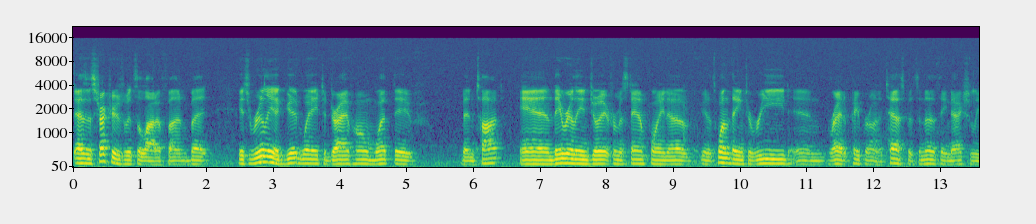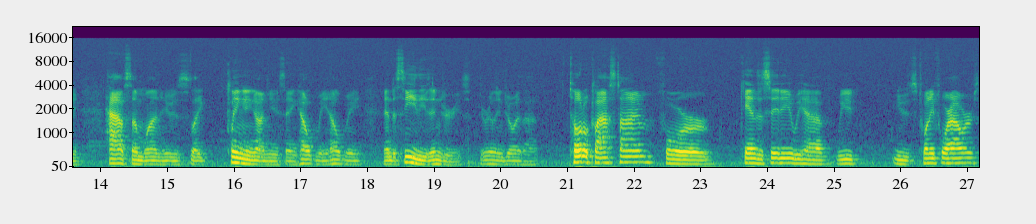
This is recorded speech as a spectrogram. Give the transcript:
As instructors, it's a lot of fun, but it's really a good way to drive home what they've been taught and they really enjoy it from a standpoint of you know it's one thing to read and write a paper on a test but it's another thing to actually have someone who's like clinging on you saying help me help me and to see these injuries. They really enjoy that. Total class time for kansas city we have we use 24 hours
